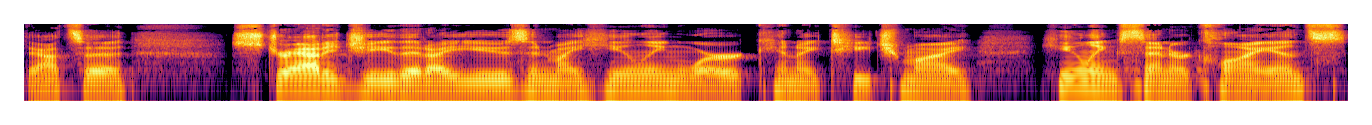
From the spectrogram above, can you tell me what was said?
that's a strategy that i use in my healing work and i teach my healing center clients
